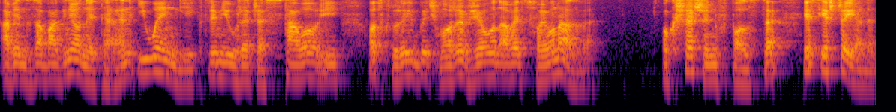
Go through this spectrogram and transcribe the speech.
a więc zabagniony teren i łęgi, którymi urzecze stało i od których być może wzięło nawet swoją nazwę. Okrzeszyn w Polsce jest jeszcze jeden.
